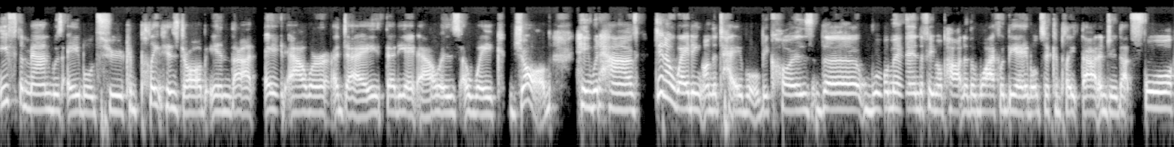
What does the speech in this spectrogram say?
if the man was able to complete his job in that 8 hour a day 38 hours a week job he would have dinner waiting on the table because the woman the female partner the wife would be able to complete that and do that for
